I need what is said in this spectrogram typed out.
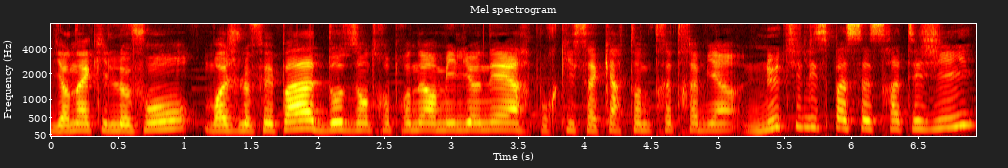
il y en a qui le font, moi je le fais pas. D'autres entrepreneurs millionnaires pour qui ça cartonne très très bien n'utilisent pas cette stratégie.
